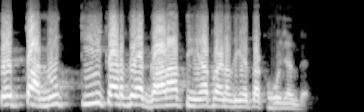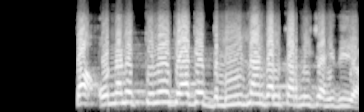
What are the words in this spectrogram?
ਤੇ ਤੁਹਾਨੂੰ ਕੀ ਕੱਢਦੇ ਆ? ਗਾਲਾਂ ਧੀਆਂ ਪੈਣਾਂ ਦੀਆਂ ਤੱਕ ਹੋ ਜਾਂਦਾ। ਤਾਂ ਉਹਨਾਂ ਨੇ ਕਿਵੇਂ ਕਿਹਾ ਕਿ ਦਲੀਲ ਨਾਲ ਗੱਲ ਕਰਨੀ ਚਾਹੀਦੀ ਆ?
